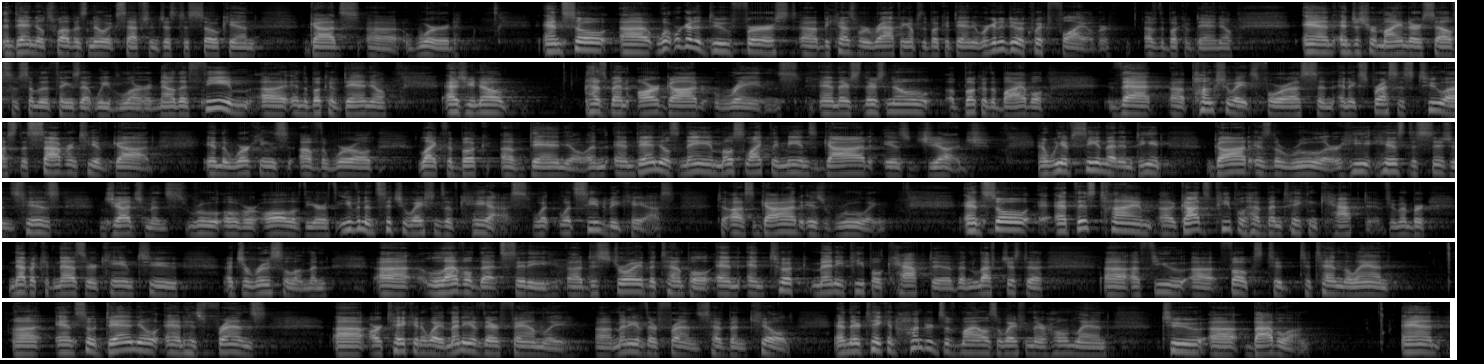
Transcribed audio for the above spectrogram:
and Daniel 12 is no exception, just to soak in God's uh, word. And so, uh, what we're going to do first, uh, because we're wrapping up the book of Daniel, we're going to do a quick flyover of the book of Daniel and, and just remind ourselves of some of the things that we've learned. Now, the theme uh, in the book of Daniel, as you know, has been Our God Reigns. And there's, there's no book of the Bible that uh, punctuates for us and, and expresses to us the sovereignty of God in the workings of the world, like the book of Daniel. And, and Daniel's name most likely means God is judge. And we have seen that indeed God is the ruler. He, his decisions, his judgments rule over all of the earth, even in situations of chaos, what, what seem to be chaos. To us, God is ruling. And so at this time, uh, God's people have been taken captive. Remember, Nebuchadnezzar came to uh, Jerusalem and uh, leveled that city, uh, destroyed the temple, and, and took many people captive and left just a, uh, a few uh, folks to, to tend the land. and so Daniel and his friends are taken away. Many of their family, many of their friends have been killed and they're taken hundreds of miles away from their homeland to uh, Babylon. And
